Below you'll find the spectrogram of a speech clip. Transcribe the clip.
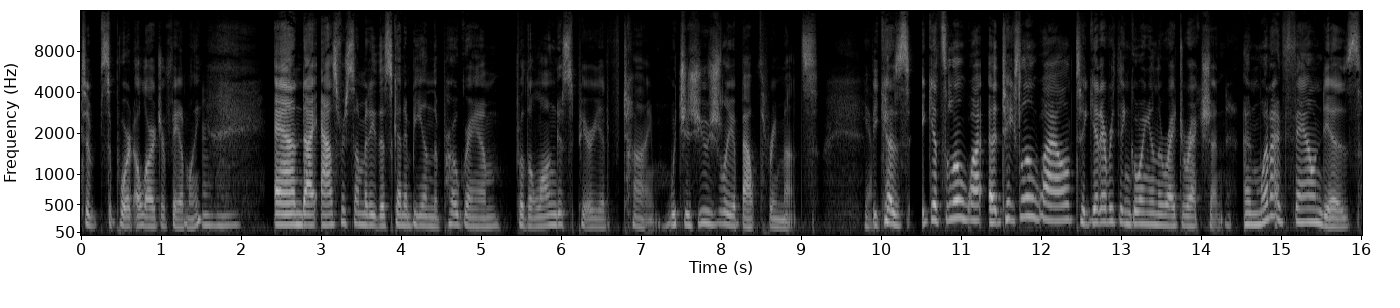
to support a larger family. Mm-hmm. And I ask for somebody that's going to be in the program for the longest period of time, which is usually about three months. Yeah. Because it gets a little while, it takes a little while to get everything going in the right direction. And what I've found is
